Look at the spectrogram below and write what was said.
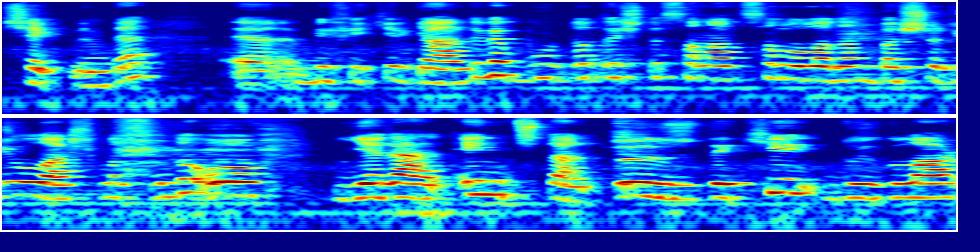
şeklinde e, bir fikir geldi ve burada da işte sanatsal olanın başarıya ulaşmasında o yerel, en içten, özdeki duygular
